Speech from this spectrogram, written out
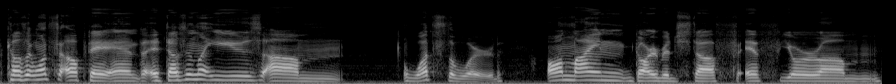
because it wants to update and it doesn't let you use, um, what's the word? Online garbage stuff if you're, um,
